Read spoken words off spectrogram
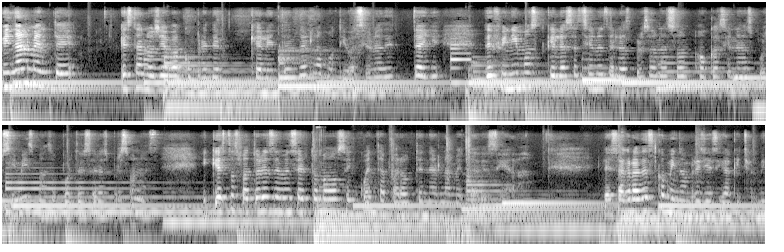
Finalmente, esta nos lleva a comprender que al entender la motivación a detalle, definimos que las acciones de las personas son ocasionadas por sí mismas o por terceras personas y que estos factores deben ser tomados en cuenta para obtener la meta deseada. Les agradezco, mi nombre es Jessica pronto.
